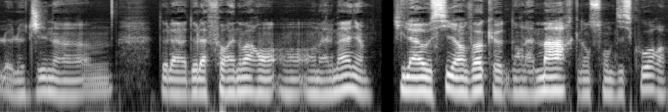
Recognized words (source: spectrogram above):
le, la, de la forêt noire en, en Allemagne, qui là aussi invoque dans la marque, dans son discours,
